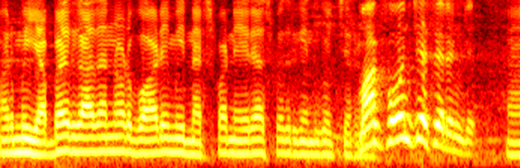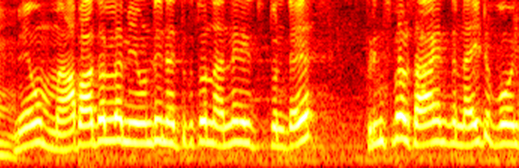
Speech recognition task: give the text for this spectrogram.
మరి మీ అబ్బాయిది కాదన్నోడు బాడీ మీరు నర్సిపడిన ఏరియా ఆసుపత్రికి ఎందుకు వచ్చారు? మాకు ఫోన్ చేశారండి. మేము మా బాధల్లో మేము ఉండి నెత్తుకుతున్న అన్నీ నెత్తుతుంటే ప్రిన్సిపల్ సాయంత్రం నైట్ ఫోన్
